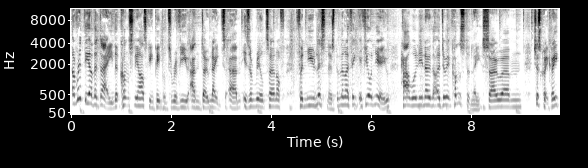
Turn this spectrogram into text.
I read the other day that constantly asking people to review and donate um, is a real turn off for new listeners. But then I think if you're new, how will you know that I do it constantly? So, um, just quickly,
